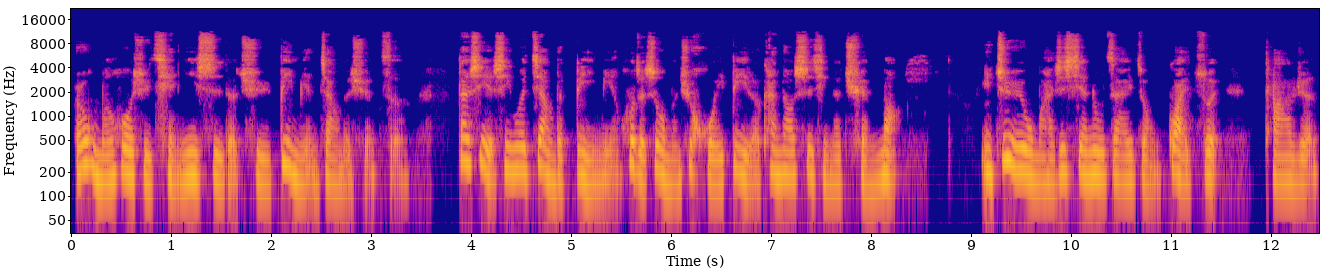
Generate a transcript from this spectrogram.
而我们或许潜意识的去避免这样的选择，但是也是因为这样的避免，或者是我们去回避了看到事情的全貌。以至于我们还是陷入在一种怪罪他人，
